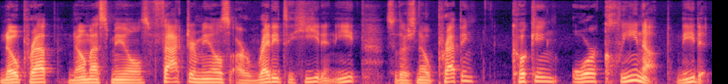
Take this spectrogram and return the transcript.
No prep, no mess meals. Factor meals are ready to heat and eat, so there's no prepping, cooking, or cleanup needed.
